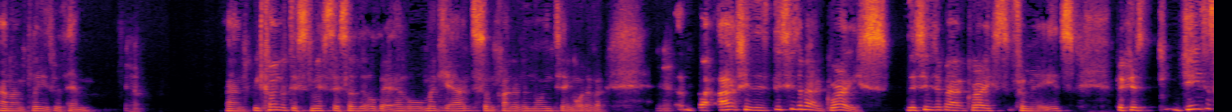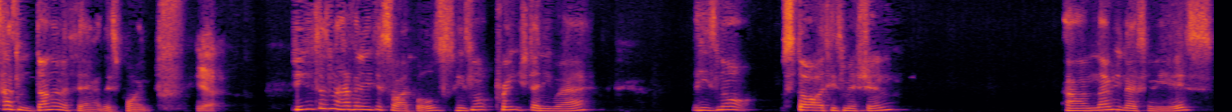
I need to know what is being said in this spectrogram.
and I'm pleased with him. And we kind of dismiss this a little bit, and we'll make it out to some kind of anointing or whatever. Yeah. But actually, this, this is about grace. This is about grace for me. It's because Jesus hasn't done anything at this point. Yeah. Jesus doesn't have any disciples. He's not preached anywhere. He's not started his mission. Um, nobody knows who he is,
